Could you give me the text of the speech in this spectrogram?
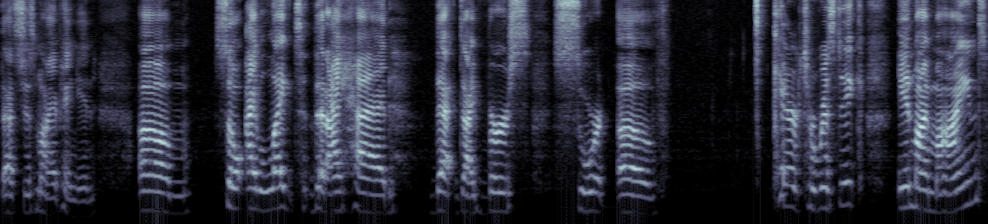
That's just my opinion. Um, so I liked that I had that diverse sort of characteristic in my mind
